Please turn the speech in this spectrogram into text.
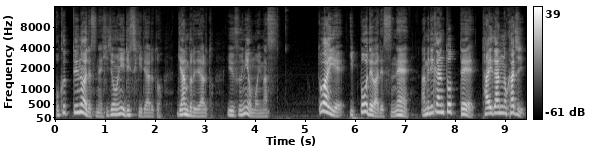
おくっていうのはですね、非常にリスキーであると、ギャンブルであるというふうに思います。とはいえ、一方ではですね、アメリカにとって対岸の火事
